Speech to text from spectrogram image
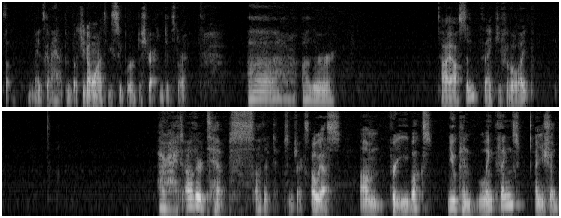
so I mean, it's going to happen, but you don't want it to be super distracting to the story. Uh, other. Hi, Austin. Thank you for the like. All right, other tips, other tips and tricks. Oh yes, um, for ebooks, you can link things, and you should.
